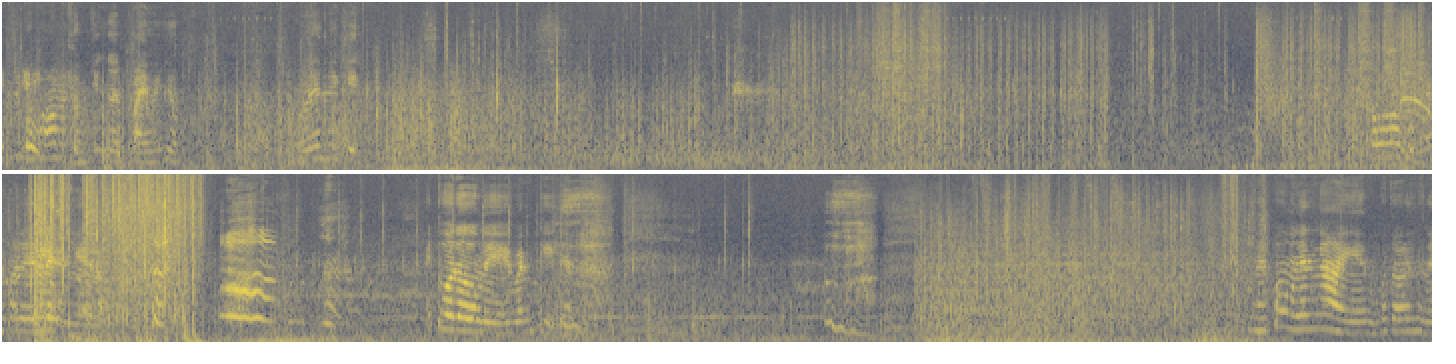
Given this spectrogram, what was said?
it เพ takes. ราะมันสมจริงเกินไปไม่ใช่ผมเล่นไม่เก่งก็ว่าผมไม่ค่อยได้เล่นไงล่ะไอตัวเดิมเลยไอ้แบงกี้เนี่ย เปอร์มันเล่นง่ายไงผมก็จะเล่นสไน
